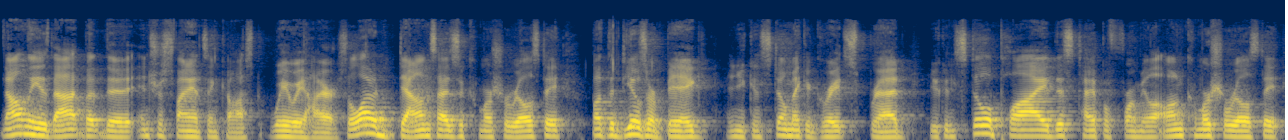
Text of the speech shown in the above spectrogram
not only is that, but the interest financing cost way, way higher. So a lot of downsides to commercial real estate, but the deals are big and you can still make a great spread. You can still apply this type of formula on commercial real estate.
